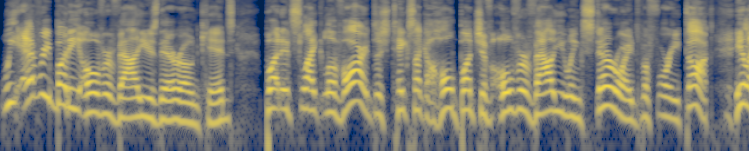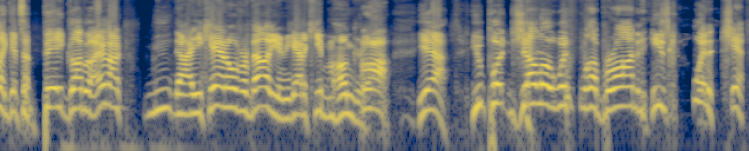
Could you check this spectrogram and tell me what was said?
We everybody overvalues their own kids, but it's like LaVar just takes like a whole bunch of overvaluing steroids before he talks. He like gets a big glove. Like, No, you can't overvalue him. You got to keep him hungry. Ah, yeah. You put Gelo with LeBron and he's going to win a champ.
